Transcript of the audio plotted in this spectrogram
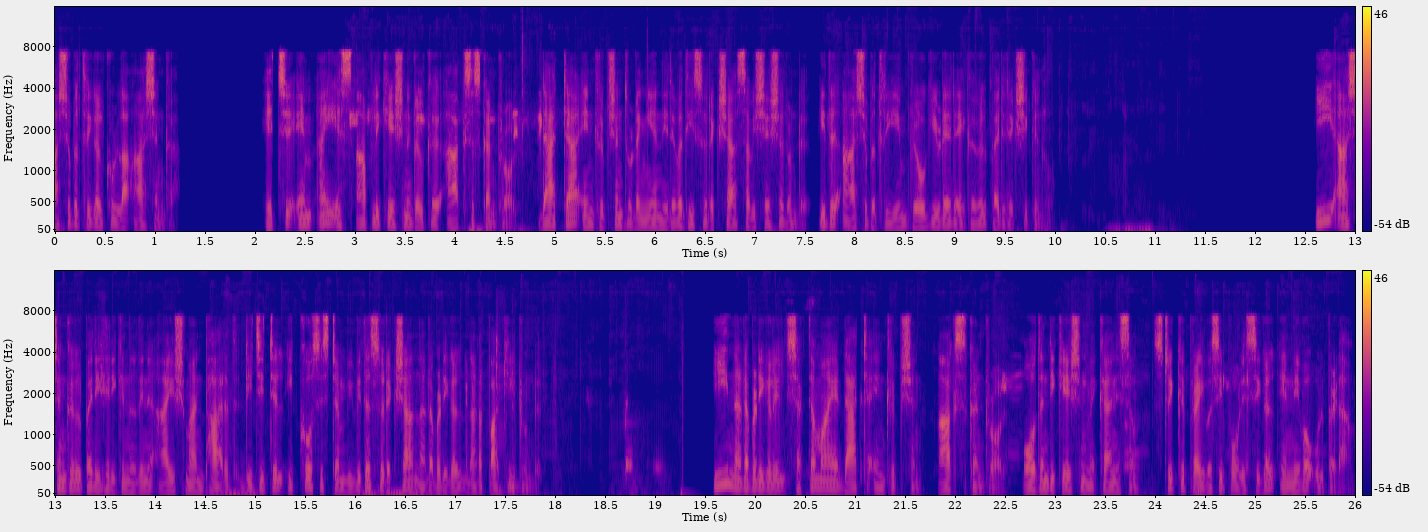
ആശുപത്രികൾക്കുള്ള ആശങ്ക. എച്ച് എം ഐ എസ് ആപ്ലിക്കേഷനുകൾക്ക് ആക്സസ് കൺട്രോൾ ഡാറ്റ എൻക്രിപ്ഷൻ തുടങ്ങിയ നിരവധി സുരക്ഷാ സവിശേഷതയുണ്ട്. ഇത് ആശുപത്രിയും രോഗിയുടെ രേഖകൾ പരിരക്ഷിക്കുന്നു. ഈ ആശങ്കകൾ പരിഹരിക്കുന്നതിന് ആയുഷ്മാൻ ഭാരത് ഡിജിറ്റൽ ഇക്കോസിസ്റ്റം വിവിധ സുരക്ഷാ നടപടികൾ നടപ്പാക്കിയിട്ടുണ്ട്. ഈ നടപടികളിൽ ശക്തമായ data encryption access control authentication mechanism strict privacy പോളിസികൾ എന്നിവ ഉൾപ്പെടാം.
